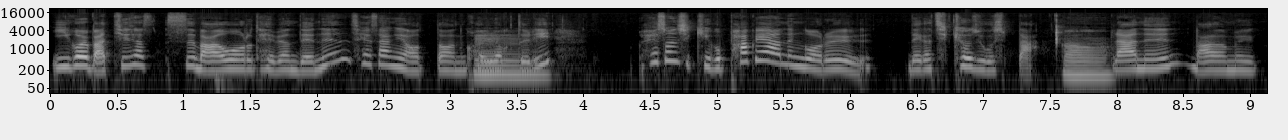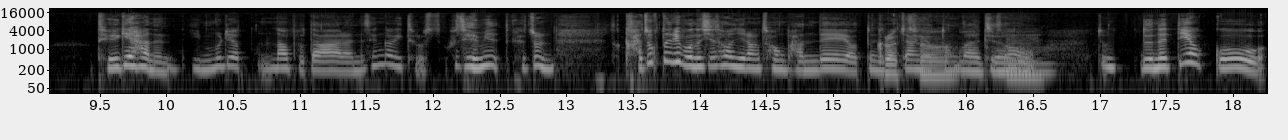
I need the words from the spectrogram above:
이걸 마티사스 마우어로 대변되는 세상의 어떤 권력들이 음. 훼손시키고 파괴하는 거를 내가 지켜주고 싶다라는 어. 마음을 들게 하는 인물이었나 보다라는 생각이 들었어요. 그 재미, 그좀 가족들이 보는 시선이랑 정반대의 어떤 그렇죠. 입장이었던 것 같아서 맞아요. 좀 눈에 띄었고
